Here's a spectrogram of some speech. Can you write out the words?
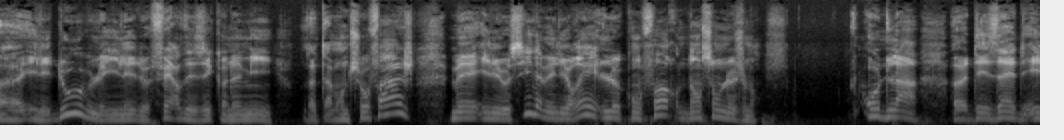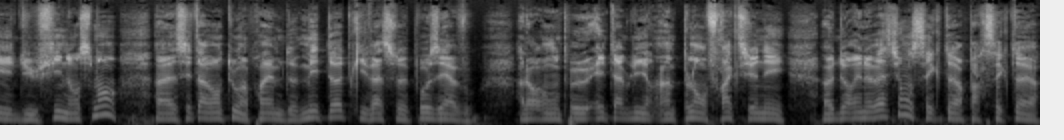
il est double, il est de faire des économies notamment de chauffage, mais il est aussi d'améliorer le confort dans son logement. Au-delà euh, des aides et du financement, euh, c'est avant tout un problème de méthode qui va se poser à vous. Alors on peut établir un plan fractionné euh, de rénovation secteur par secteur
